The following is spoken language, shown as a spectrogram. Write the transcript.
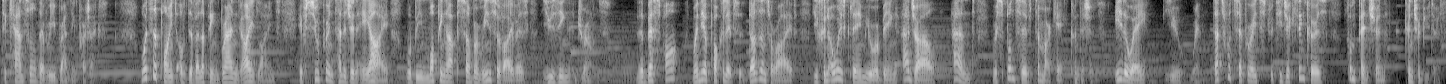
to cancel their rebranding projects. What's the point of developing brand guidelines if super intelligent AI will be mopping up submarine survivors using drones? The best part? When the apocalypse doesn't arrive, you can always claim you were being agile and responsive to market conditions. Either way, you win. That's what separates strategic thinkers from pension contributors.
